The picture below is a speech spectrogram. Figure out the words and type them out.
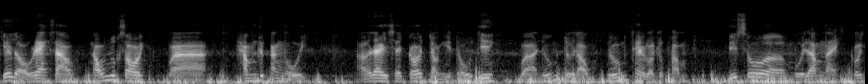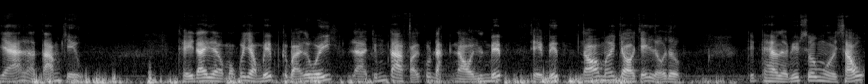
chế độ rang xào nấu nước sôi và hâm thức ăn nguội. Ở đây sẽ có chọn nhiệt độ chiên và nướng tự động nướng theo loại thực phẩm. Bếp số ờ, 15 này có giá là 8 triệu thì đây là một cái dòng bếp các bạn lưu ý là chúng ta phải có đặt nồi lên bếp thì bếp nó mới cho cháy lửa được. Tiếp theo là bếp số 16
